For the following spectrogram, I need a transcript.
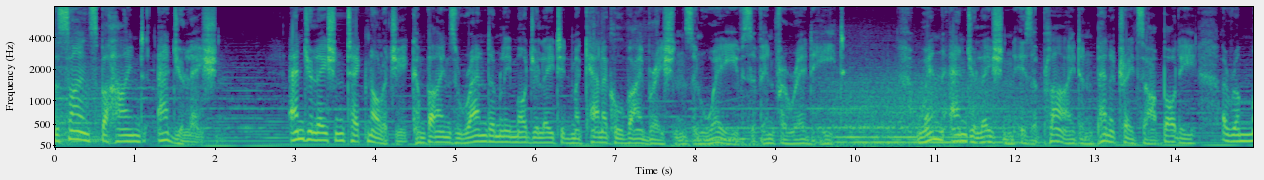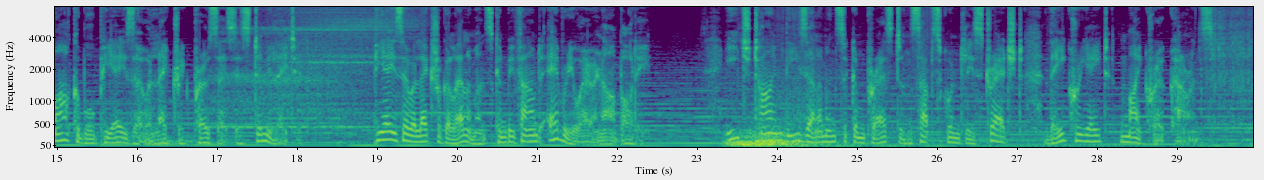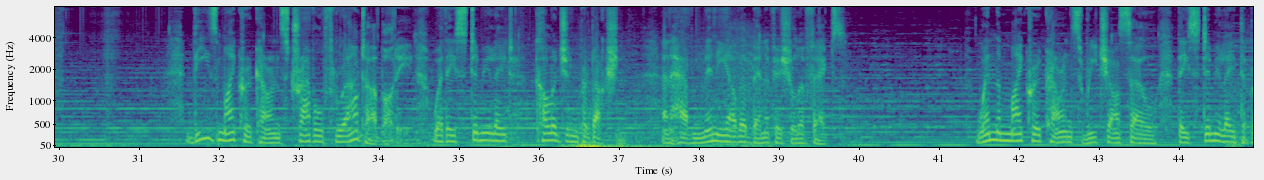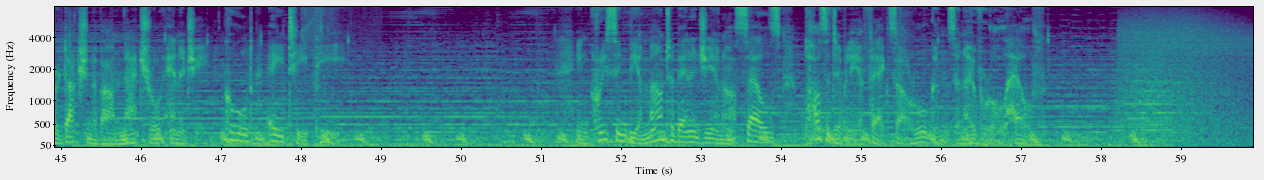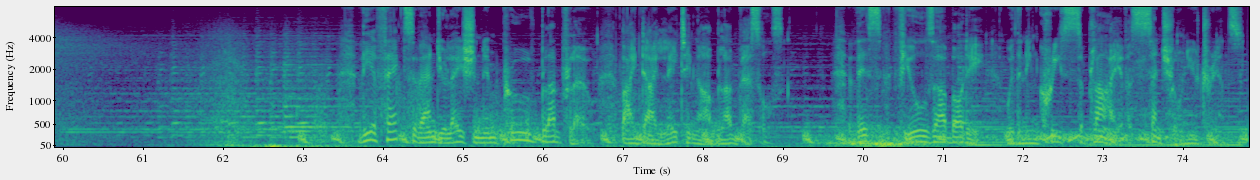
The science behind andullation. Andullation technology combines randomly modulated mechanical vibrations and waves of infrared heat. When andullation is applied and penetrates our body, a remarkable piezoelectric process is stimulated. Piezoelectrical elements can be found everywhere in our body. Each time these elements are compressed and subsequently stretched, they create microcurrents. These microcurrents travel throughout our body where they stimulate collagen production and have many other beneficial effects. When the microcurrents reach our cell, they stimulate the production of our natural energy, called ATP. Increasing the amount of energy in our cells positively affects our organs and overall health. The effects of andullation improve blood flow by dilating our blood vessels. This fuels our body with an increased supply of essential nutrients.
